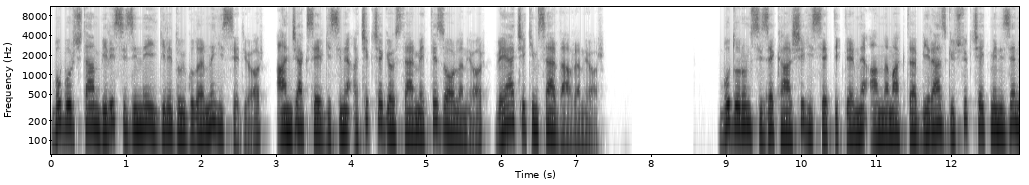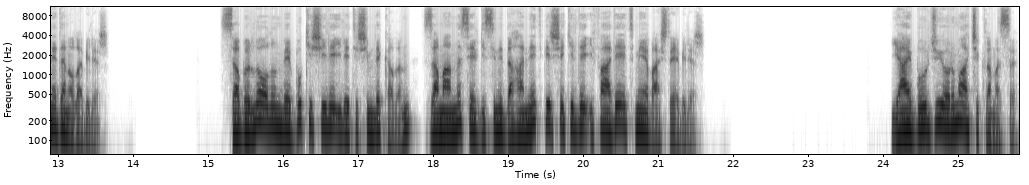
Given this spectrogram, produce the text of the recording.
Bu burçtan biri sizinle ilgili duygularını hissediyor, ancak sevgisini açıkça göstermekte zorlanıyor veya çekimser davranıyor. Bu durum size karşı hissettiklerini anlamakta biraz güçlük çekmenize neden olabilir. Sabırlı olun ve bu kişiyle iletişimde kalın, zamanla sevgisini daha net bir şekilde ifade etmeye başlayabilir. Yay burcu yorumu açıklaması.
